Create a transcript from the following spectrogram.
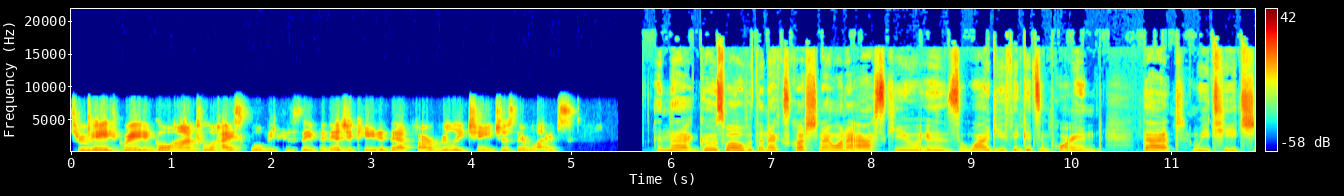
through eighth grade and go on to a high school because they've been educated that far really changes their lives. And that goes well with the next question I want to ask you is why do you think it's important that we teach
